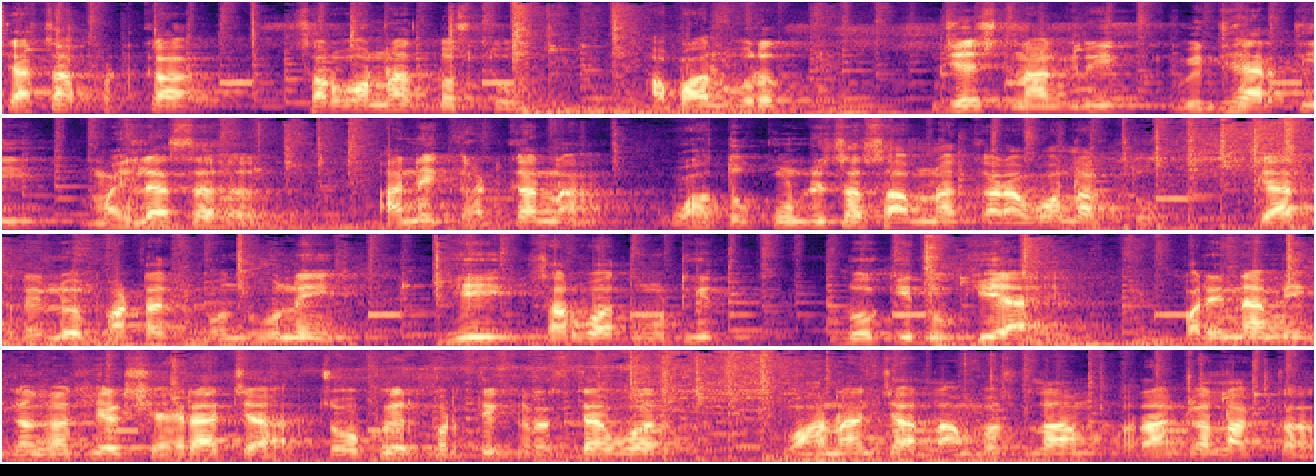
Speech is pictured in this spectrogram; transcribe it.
त्याचा फटका सर्वांनाच बसतो. अबालवृद्ध ज्येष्ठ नागरिक विद्यार्थी महिलासह अनेक घटकांना वाहतूक कोंडीचा सामना करावा लागतो. त्यात रेल्वे फाटक बंद होणे ही सर्वात मोठी डोकीदुखी आहे. परिणामी गंगाखेड शहराच्या चौफेर प्रत्येक रस्त्यावर वाहनांच्या लांबच लांब रांगा लागतात.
